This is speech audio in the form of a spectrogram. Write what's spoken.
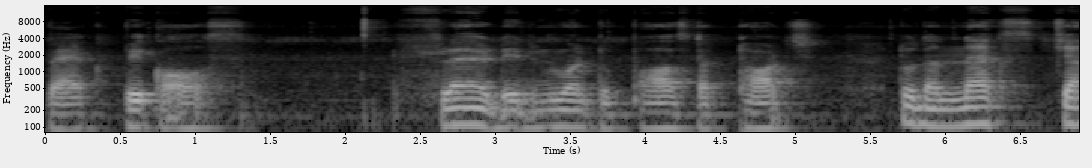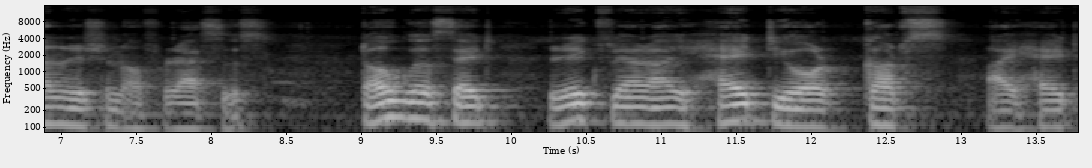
back because Flair didn't want to pass the torch to the next generation of wrestlers. Douglas said, Ric Flair, I hate your guts. I hate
